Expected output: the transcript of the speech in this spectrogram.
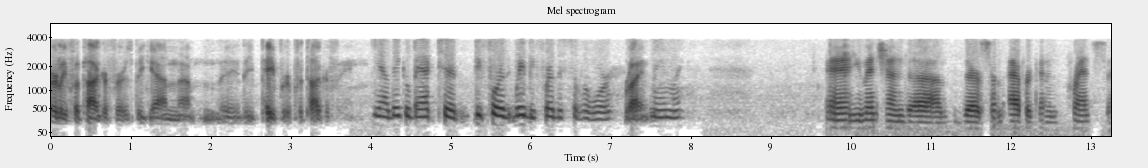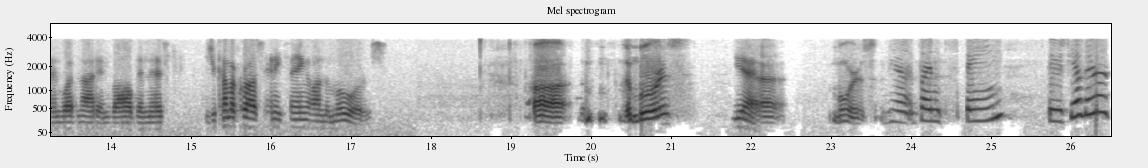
early photographers began um, the, the paper photography. Yeah, they go back to before way before the Civil War Right. mainly. And you mentioned uh, there are some African prints and whatnot involved in this. Did you come across anything on the Moors? Uh, the Moors, Yeah. uh, Moors. Yeah, but in Spain, there's yeah there are.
